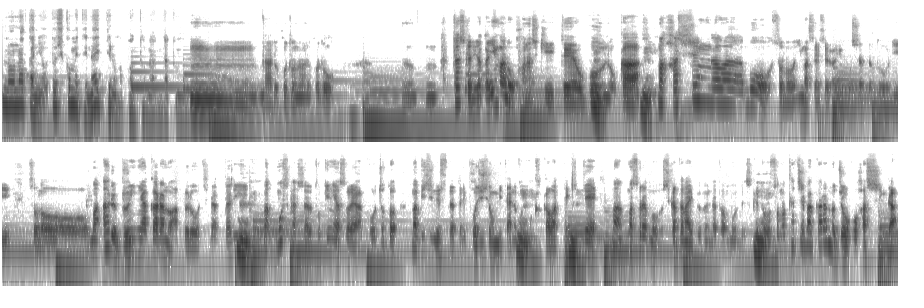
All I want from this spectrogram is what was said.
の中に落とし込めてないっていうのが本当なんだと思う。うーんなるほどなるほどうんうん、確かになんか今のお話聞いて思うのが、うん。うん。まあ、発信側もその今先生がおっしゃった通りその、まあ、ある分野からのアプローチだったり、うん。まあ、もしかしたら時にはそれはこうちょっと、まあ、ビジネスだったりポジションみたいなことも関わってきて、まあまあ、それはもう仕方ない部分だとは思うんですけど、うん。その立場からの情報発信が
